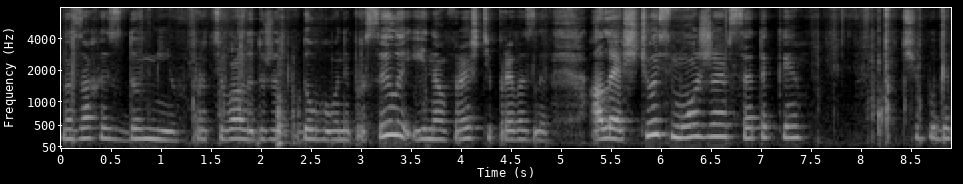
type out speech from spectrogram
На захист домів. Працювали дуже довго вони просили і наврешті привезли. Але щось може все-таки. Чи буде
